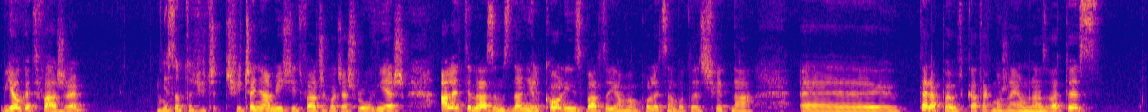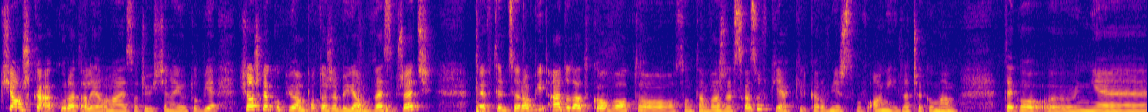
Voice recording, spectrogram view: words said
jogę twarzy. Nie są to ćwic- ćwiczenia mięśni twarzy, chociaż również, ale tym razem z Daniel Collins. Bardzo ją Wam polecam, bo to jest świetna terapeutka, tak można ją nazwać. To jest książka akurat, ale ona jest oczywiście na YouTubie. Książkę kupiłam po to, żeby ją wesprzeć e, w tym, co robi, a dodatkowo to są tam ważne wskazówki, jak kilka również słów o niej, dlaczego mam tego e, nie,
